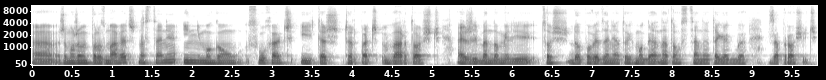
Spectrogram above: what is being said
e, że możemy porozmawiać na scenie, inni mogą słuchać i też czerpać wartość, a jeżeli będą mieli coś do powiedzenia, to ich mogę na tą scenę tak jakby zaprosić.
